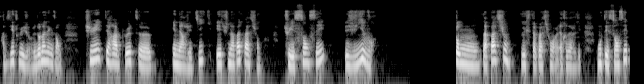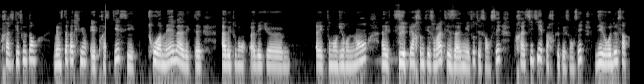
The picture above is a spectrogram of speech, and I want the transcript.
pratiquer tous les jours. Je donne un exemple. Tu es thérapeute euh, énergétique et tu n'as pas de passion. Tu es censé vivre ton, ta passion, vu que c'est ta passion énergétique. Donc, tu es censé pratiquer tout le temps même si t'as pas de client. Et pratiquer, c'est toi-même avec avec ton, avec, euh, avec ton environnement, avec les personnes qui sont là, tes amis et tout, t'es censé pratiquer parce que t'es censé vivre de ça.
